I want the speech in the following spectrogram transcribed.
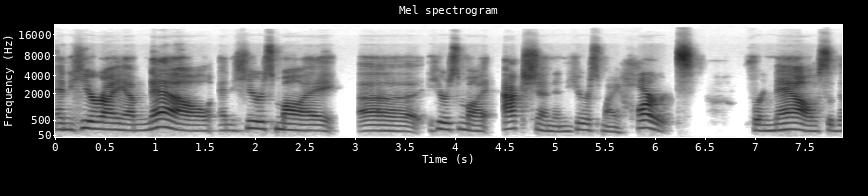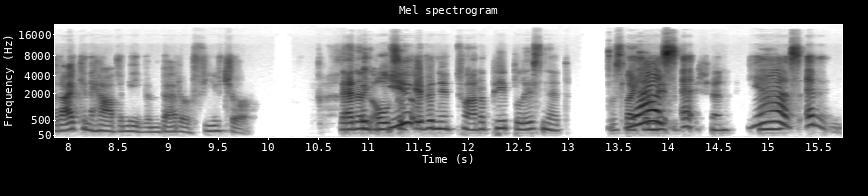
And here i am now and here's my uh here's my action and here's my heart for now so that i can have an even better future. That and also you- giving it to other people isn't it it's like Yes, and- mission. Mm. Yes. And,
